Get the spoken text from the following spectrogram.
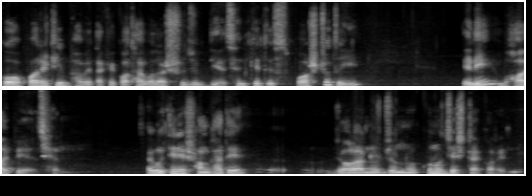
কোঅপারেটিভভাবে তাকে কথা বলার সুযোগ দিয়েছেন, কিন্তু স্পষ্টতই তিনি ভয় পেয়েছেন এবং তিনি সংঘাতে জড়ানোর জন্য কোনো চেষ্টা করেননি।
